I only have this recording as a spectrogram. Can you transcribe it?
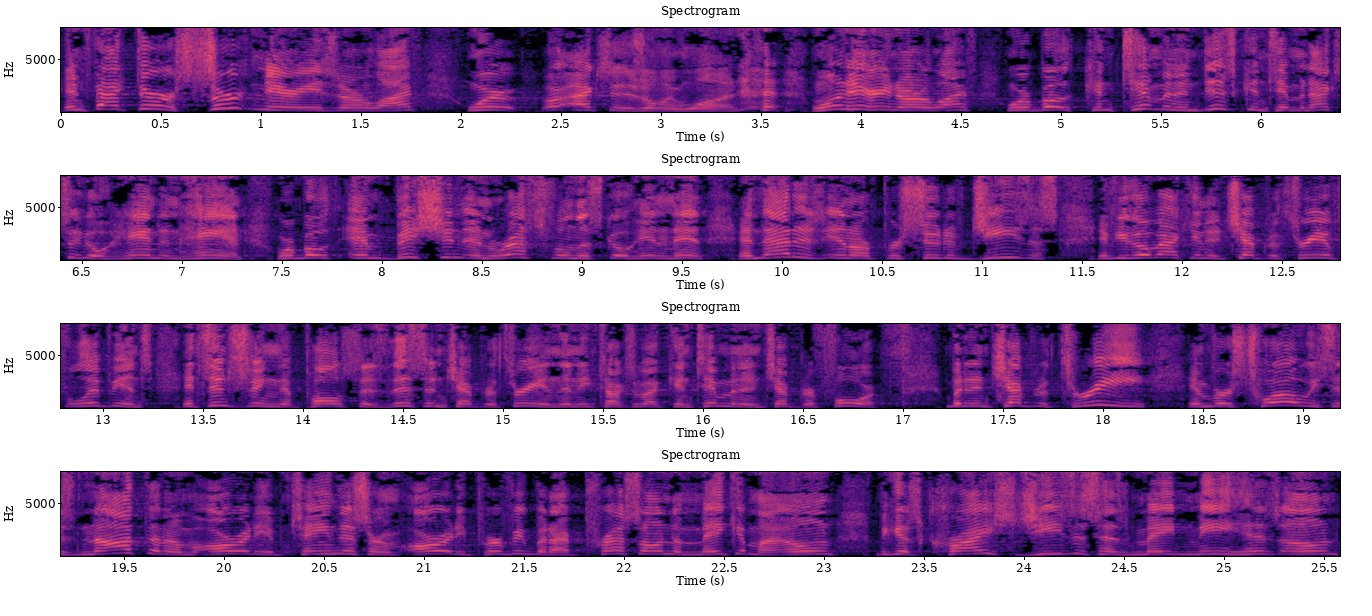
In fact, there are certain areas in our life where, or actually, there's only one. one area in our life where both contentment and discontentment actually go hand in hand, where both ambition and restfulness go hand in hand. And that is in our pursuit of Jesus. If you go back into chapter 3 of Philippians, it's interesting that Paul says this in chapter 3, and then he talks about contentment in chapter 4. But in chapter 3, in verse 12, he says, Not that I'm already obtained this or I'm already perfect, but I press on to make it my own because Christ Jesus has made me his own.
